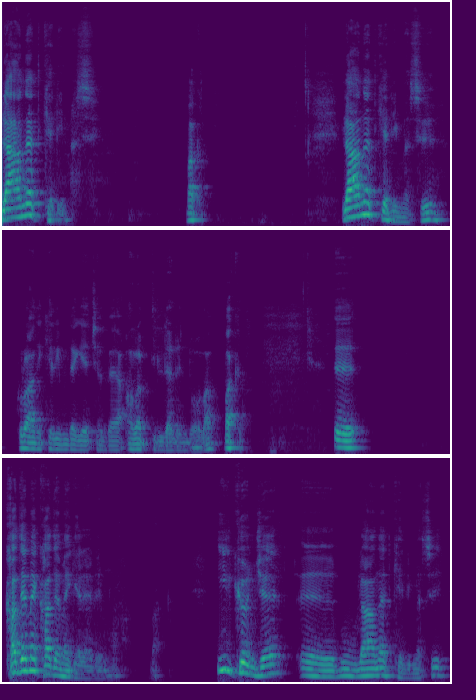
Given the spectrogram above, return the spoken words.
Lanet kelimesi. Bakın. Lanet kelimesi Kur'an-ı Kerim'de geçen veya Arap dillerinde olan. Bakın. e, kademe kademe gelelim ona. Bak. İlk önce e, bu lanet kelimesi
